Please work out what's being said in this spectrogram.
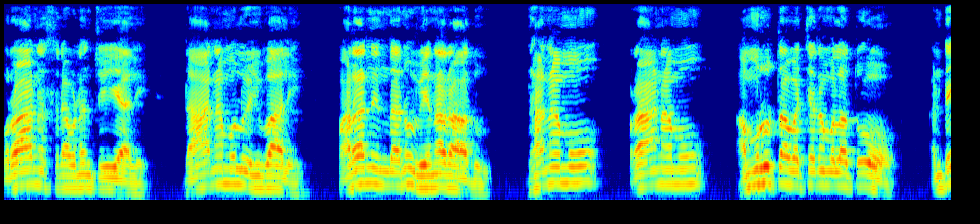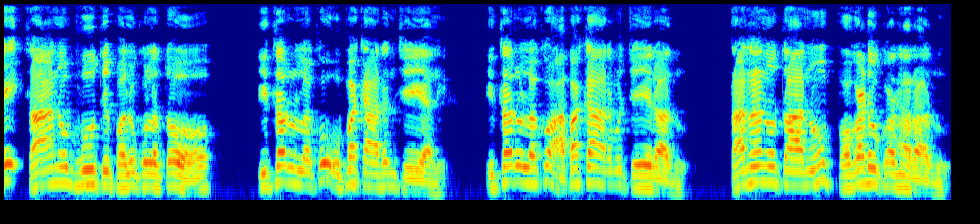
పురాణ శ్రవణం చేయాలి. దానములు ఇవ్వాలి. పరనిందను వినరాదు. ధనము ప్రాణము అమృత వచనములతో అంటే సానుభూతి పలుకులతో ఇతరులకు ఉపకారం చేయాలి. ఇతరులకు అపకారము చేయరాదు. తనను తాను పొగడుకొనరాదు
